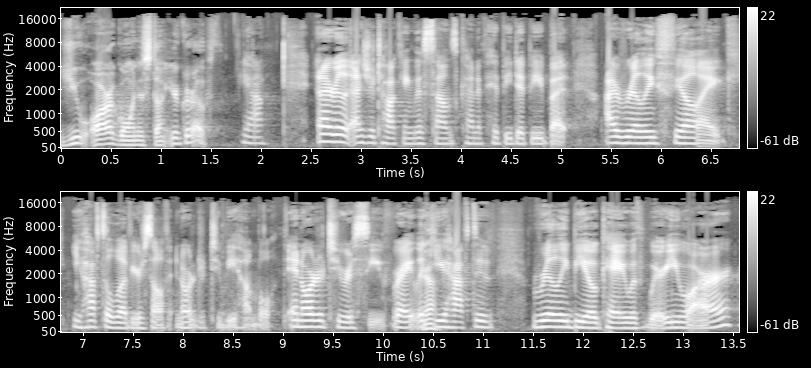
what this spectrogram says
you are going to stunt your growth Yeah. And I really, as you're talking, this sounds kind of hippy dippy, but I really feel like you have to love yourself in order to be humble, in order to receive, right? Like Yeah. you have to really be okay with where you are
